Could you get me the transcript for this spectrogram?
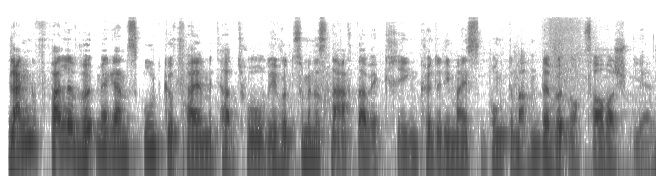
Langfalle wird mir ganz gut gefallen mit Hattori. Wird zumindest eine Achter wegkriegen. Könnte die meisten Punkte machen. Der wird noch Zauber spielen.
